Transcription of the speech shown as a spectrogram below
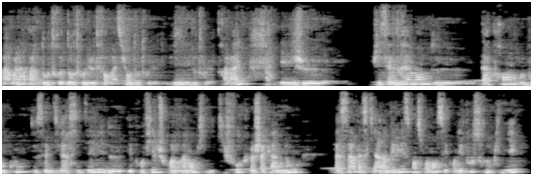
bah voilà, par d'autres d'autres lieux de formation, d'autres lieux de vie, d'autres lieux de travail. Et je j'essaie vraiment de d'apprendre beaucoup de cette diversité de, des profils. Je crois vraiment qu'il faut que chacun de nous fasse ça parce qu'il y a un des risques en ce moment, c'est qu'on est tous repliés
